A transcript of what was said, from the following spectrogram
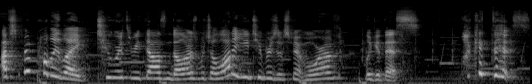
I've spent probably like two or three thousand dollars, which a lot of YouTubers have spent more of. Look at this. Look at this.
